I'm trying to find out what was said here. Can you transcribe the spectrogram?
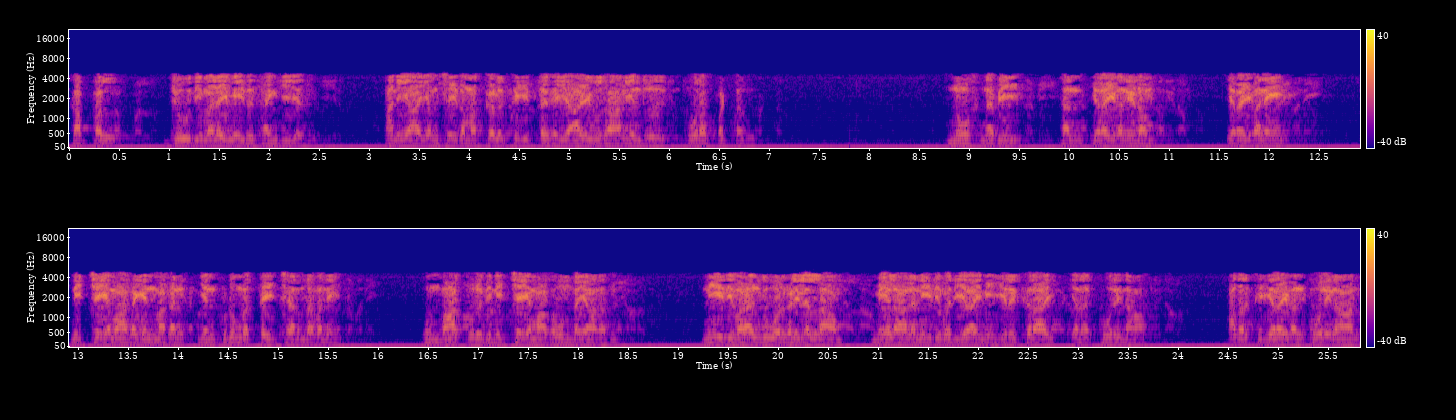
கப்பல் ஜூதி மலை மீது தங்கியது. அநியாயம் செய்த மக்களுக்கு இத்தகைய அழிவுதான் என்று கூறப்பட்டது. நூஹ் நபி தன் இறைவனிடம் இறைவனே நிச்சயமாக என் மகன் என் குடும்பத்தைச் சேர்ந்தவனே. உன் வாக்குறுதி நிச்சயமாக உண்மையானது. நீதி வழங்குவோர்களிலெல்லாம் மேலான நீதிபதியாய் நீ இருக்கிறாய் என கூறினான். அதற்கு இறைவன் கூறினான்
